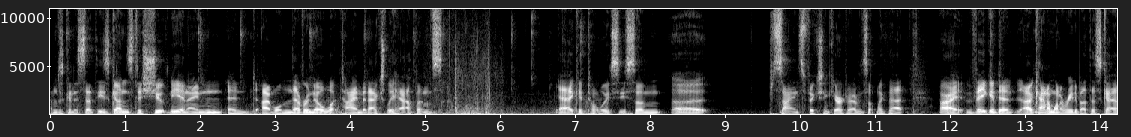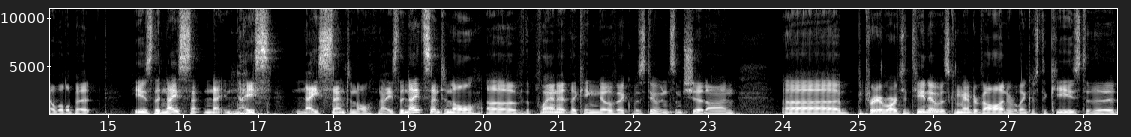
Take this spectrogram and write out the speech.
I'm just gonna set these guns to shoot me, and I and I will never know what time it actually happens. Yeah, I could totally see some uh, science fiction character having something like that. All right, Vega did. I kind of want to read about this guy a little bit. He's the nice, ni- nice, nice sentinel. Nice, the night sentinel of the planet that King Novik was doing some shit on. Uh, Betrayer of Argentina was Commander Valen who relinquished the keys to the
